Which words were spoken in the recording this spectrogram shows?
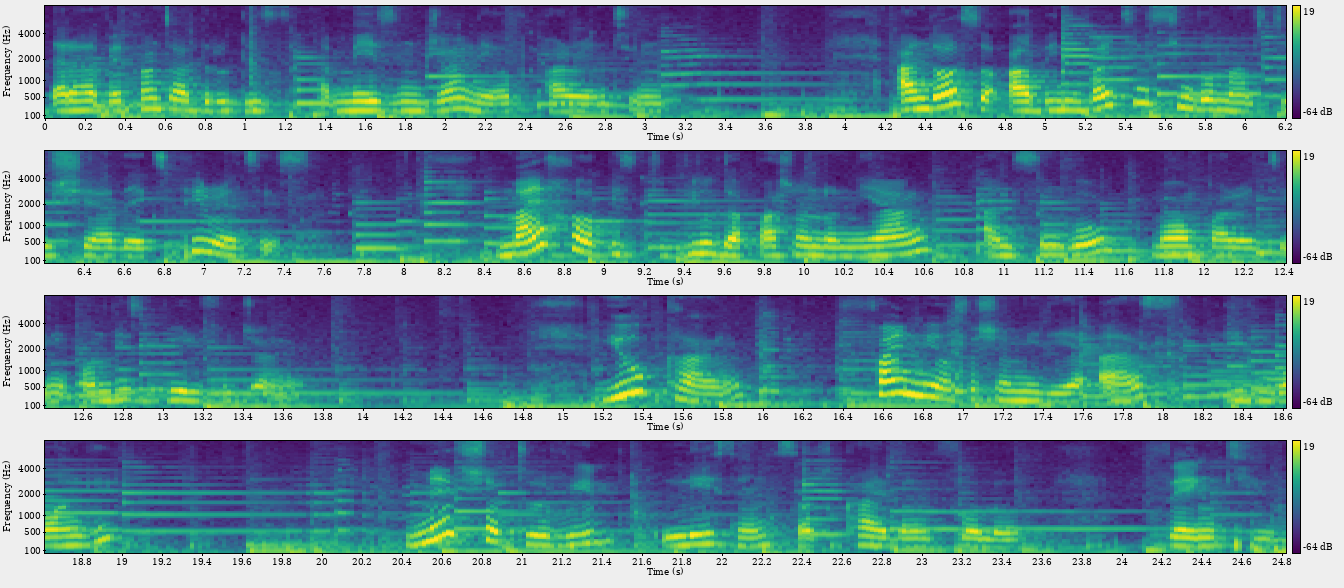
that I have encountered through this amazing journey of parenting. And also, I'll be inviting single moms to share their experiences. My hope is to build a passion on young and single mom parenting on this beautiful journey. You can find me on social media as Eve Mwangi. Make sure to read, listen, subscribe, and follow. Thank you.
